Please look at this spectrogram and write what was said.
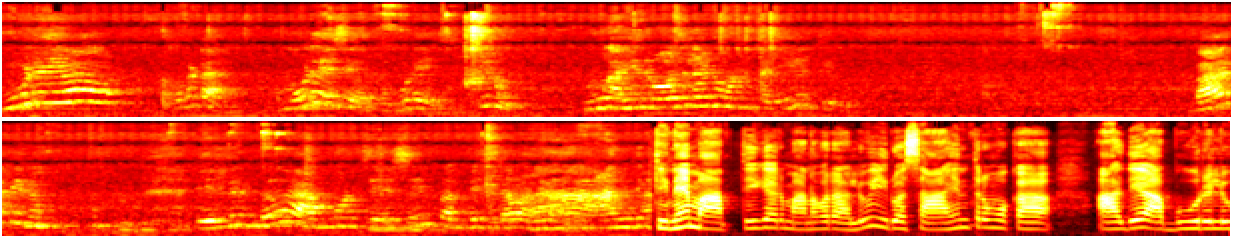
మూడేయో? ఒకట? మూడేసి మూడేసి. తిను. నువ్వు ఐదు రోజులైనా ఉంటాయి తిను. బాగా తిను. ఎల్లుండు అమ్మ చేసి పంపిస్తాం తినే మా అత్తయ్య గారి మనవరాలు ఈరోజు సాయంత్రం ఒక అదే ఆ బూరెలు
